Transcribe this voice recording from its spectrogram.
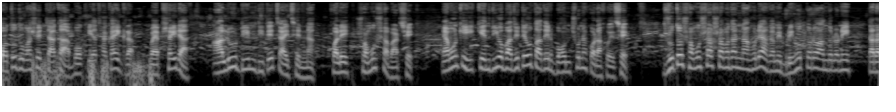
গত দু মাসের টাকা বকেয়া থাকায় ব্যবসায়ীরা আলু, ডিম দিতে চাইছেন না, ফলে সমস্যা বাড়ছে। এমনকি কেন্দ্রীয় বাজেটেও তাদের বঞ্চনা করা হয়েছে। দ্রুত সমস্যার সমাধান না হলে আগামী বৃহত্তর আন্দোলনে তারা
